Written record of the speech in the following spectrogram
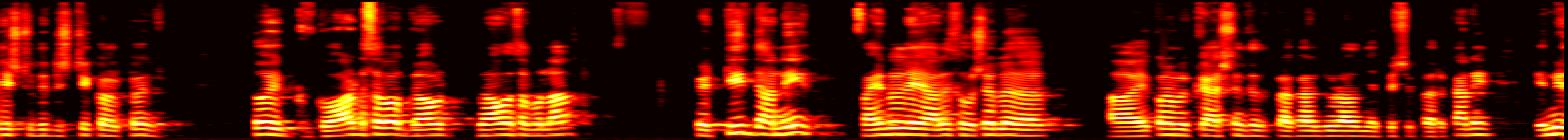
list the district collector so ఈ వార్డు సభ గ్రామ గ్రామ పెట్టి దాన్ని ఫైనల్ చేయాలి సోషల్ ఎకనామిక్ క్యాస్ట్ సెన్సెస్ ప్రకారం చూడాలని చెప్పేసి చెప్పారు. కానీ ఎన్ని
